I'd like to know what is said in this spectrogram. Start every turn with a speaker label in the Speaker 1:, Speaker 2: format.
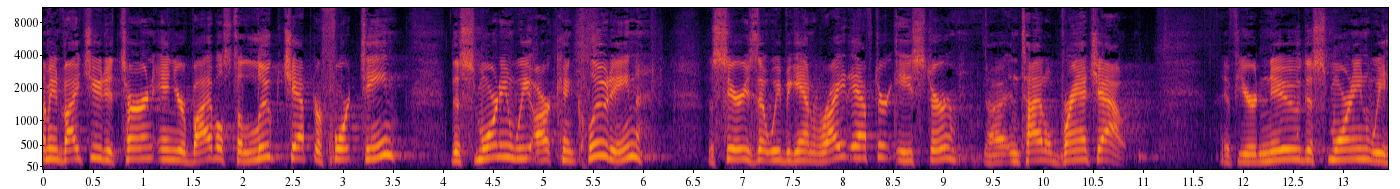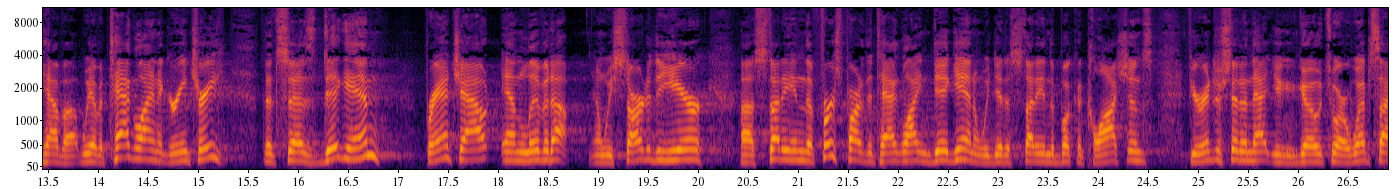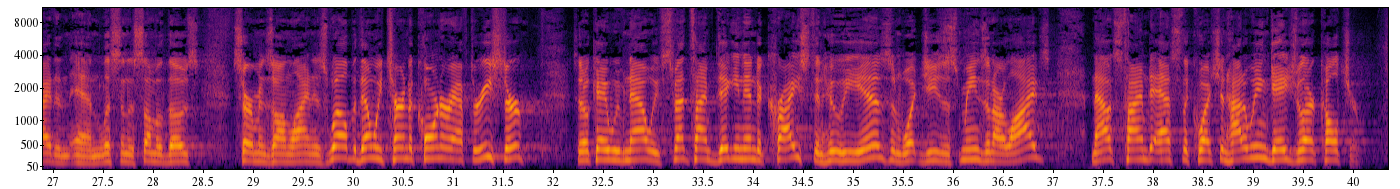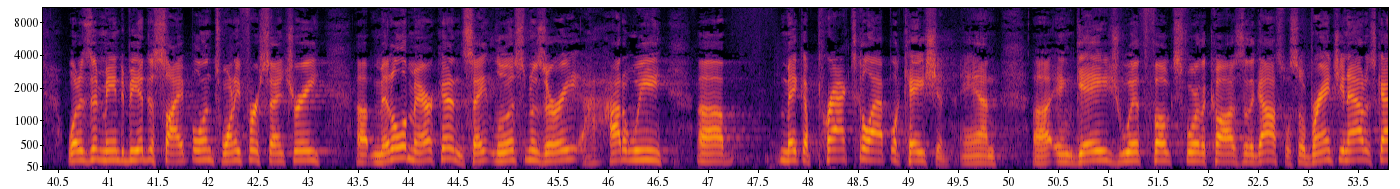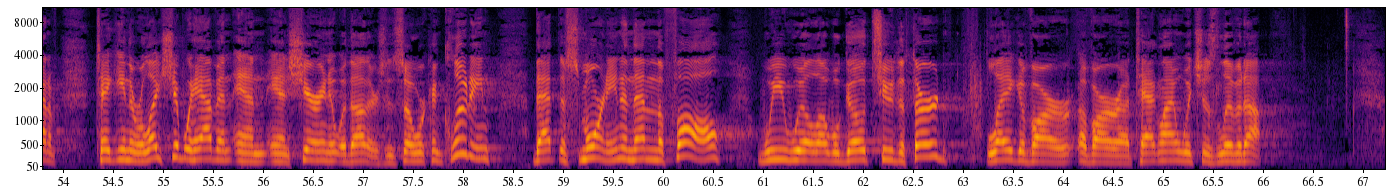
Speaker 1: Let me invite you to turn in your Bibles to Luke chapter 14. This morning we are concluding the series that we began right after Easter uh, entitled Branch Out. If you're new this morning, we have a, we have a tagline at Green Tree that says, Dig in, branch out, and live it up. And we started the year uh, studying the first part of the tagline, Dig In, and we did a study in the book of Colossians. If you're interested in that, you can go to our website and, and listen to some of those sermons online as well. But then we turned a corner after Easter. Said, okay, we've now we've spent time digging into Christ and who He is and what Jesus means in our lives. Now it's time to ask the question: How do we engage with our culture? What does it mean to be a disciple in 21st century uh, Middle America in St. Louis, Missouri? How do we uh, make a practical application and uh, engage with folks for the cause of the gospel. So branching out is kind of taking the relationship we have and, and, and sharing it with others. And so we're concluding that this morning. And then in the fall, we will uh, we'll go to the third leg of our, of our uh, tagline, which is live it up.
